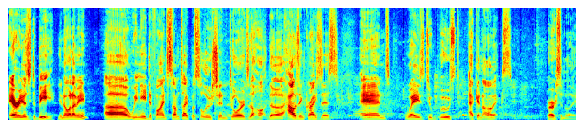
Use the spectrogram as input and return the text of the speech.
areas to be. You know what I mean? Uh, we need to find some type of solution towards the the housing crisis and ways to boost economics. Personally,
